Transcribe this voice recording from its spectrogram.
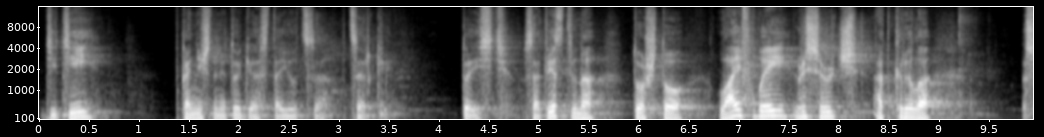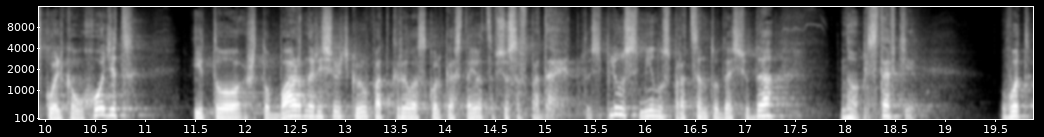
детей в конечном итоге остаются в церкви. То есть, соответственно, то, что Lifeway Research открыла сколько уходит, и то, что Barna Research Group открыла, сколько остается, все совпадает. То есть плюс-минус процент туда-сюда. Но представьте, вот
